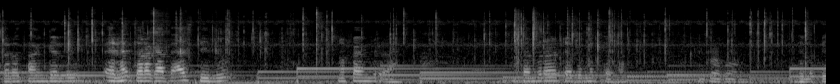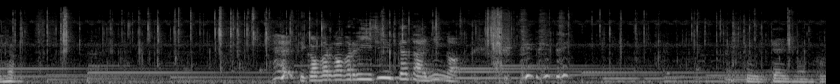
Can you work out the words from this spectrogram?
cara tanggal lu. Eh cara KTA dulu. November ah. November ada pemetu. itu apa Delok film. Di cover-cover isi kita anjing kok. Budai manku.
